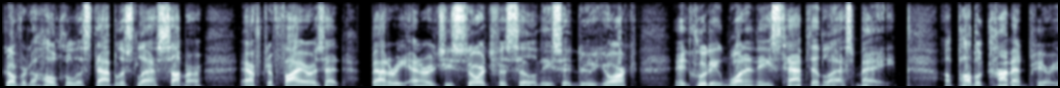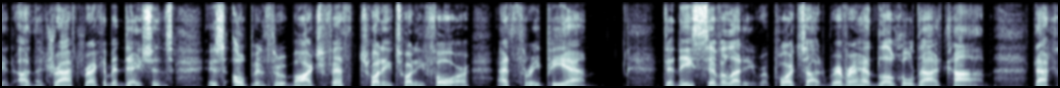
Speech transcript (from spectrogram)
Governor Hochul established last summer after fires at battery energy storage facilities in New York, including one in East Hampton last May. A public comment period on the draft recommendations is open through March 5, 2024 at 3 p.m. Denise Civiletti reports on RiverheadLocal.com that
